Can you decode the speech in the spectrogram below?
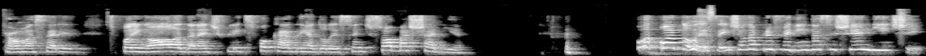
que é uma série espanhola da Netflix focada em adolescente, só baixaria. O, o adolescente anda preferindo assistir Elite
